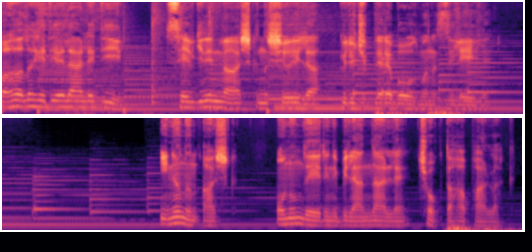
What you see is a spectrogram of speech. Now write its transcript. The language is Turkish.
Pahalı hediyelerle değil, sevginin ve aşkın ışığıyla gülücüklere boğulmanız dileğiyle. İnanın aşk, onun değerini bilenlerle çok daha parlak.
